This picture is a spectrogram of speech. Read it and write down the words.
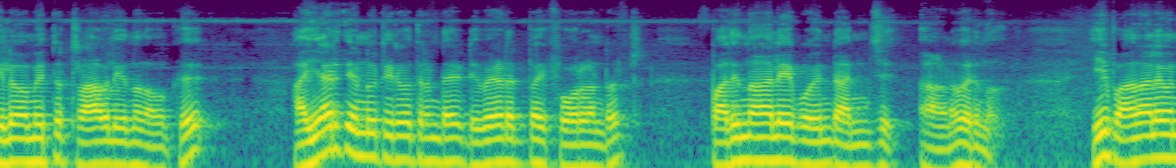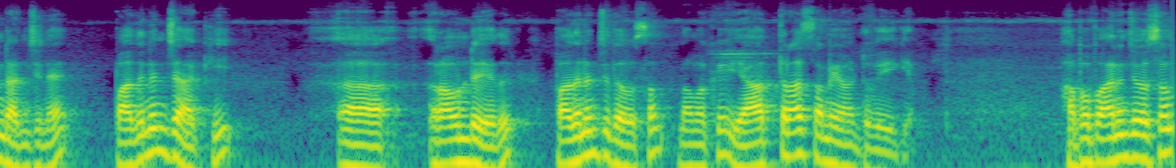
കിലോമീറ്റർ ട്രാവൽ ചെയ്യുന്ന നമുക്ക് അയ്യായിരത്തി എണ്ണൂറ്റി ഇരുപത്തിരണ്ട് ഡിവൈഡഡ് ബൈ ഫോർ ഹൺഡ്രഡ് പതിനാല് പോയിന്റ് അഞ്ച് ആണ് വരുന്നത്. ഈ പതിനാല് പോയിന്റ് അഞ്ചിനെ പതിനഞ്ചാക്കി റൗണ്ട് ചെയ്ത് പതിനഞ്ച് ദിവസം നമുക്ക് യാത്രാ സമയമായിട്ട് ഉപയോഗിക്കാം. അപ്പോൾ പതിനഞ്ച് ദിവസം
